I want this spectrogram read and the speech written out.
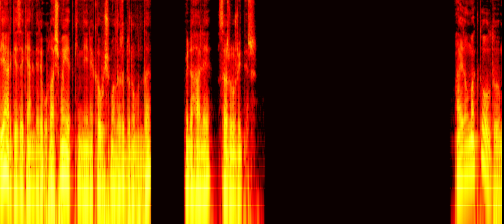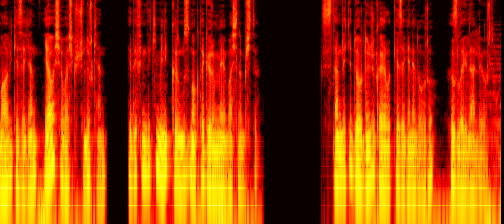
diğer gezegenlere ulaşma yetkinliğine kavuşmaları durumunda müdahale zaruridir. Ayrılmakta olduğu mavi gezegen yavaş yavaş küçülürken hedefindeki minik kırmızı nokta görünmeye başlamıştı. Sistemdeki dördüncü kayalık gezegene doğru hızla ilerliyordu.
